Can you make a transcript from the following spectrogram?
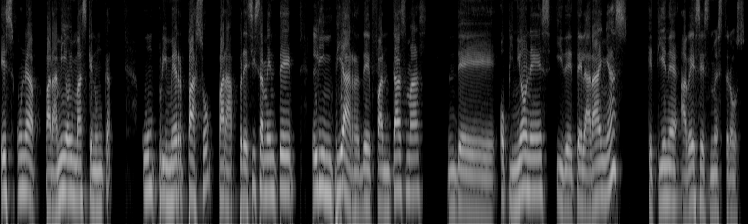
es una, para mí hoy más que nunca, un primer paso para precisamente limpiar de fantasmas, de opiniones y de telarañas que tiene a veces nuestros,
